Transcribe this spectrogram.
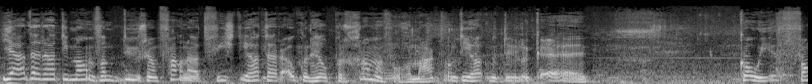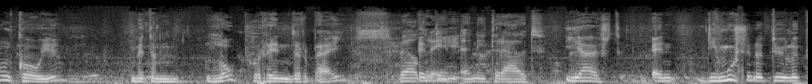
Ja, daar had die man van Duurzaam Fauna Advies... die had daar ook een heel programma voor gemaakt. Want die had natuurlijk eh kooien, vangkooien... met een loopren erbij. Wel En erin die- en niet eruit. Juist. En die moesten natuurlijk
